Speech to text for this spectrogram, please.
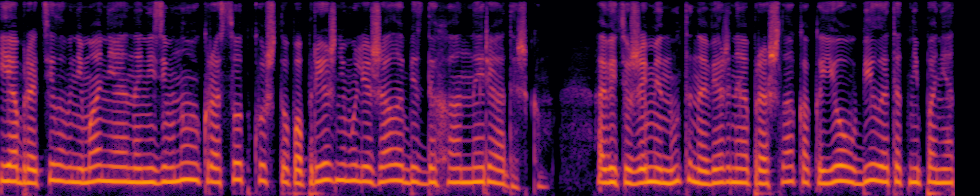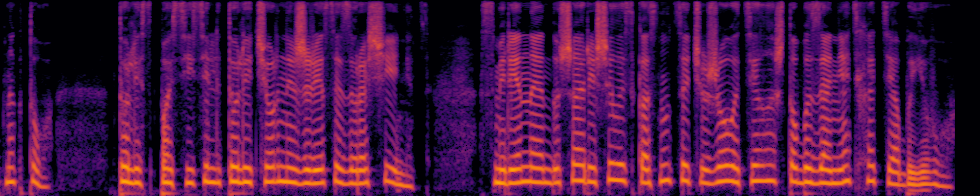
И обратила внимание на неземную красотку, что по-прежнему лежала бездыханной рядышком. А ведь уже минута, наверное, прошла, как ее убил этот непонятно кто. То ли спаситель, то ли черный жрец-извращенец. Смиренная душа решилась коснуться чужого тела, чтобы занять хотя бы его.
